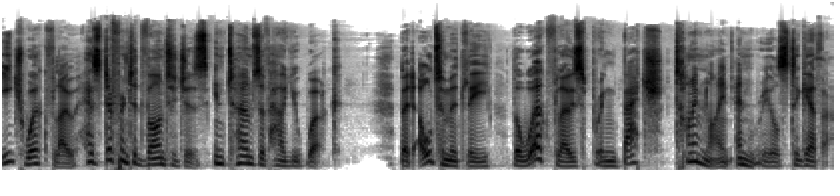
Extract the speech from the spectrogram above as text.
Each workflow has different advantages in terms of how you work, but ultimately, the workflows bring batch, timeline, and reels together.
